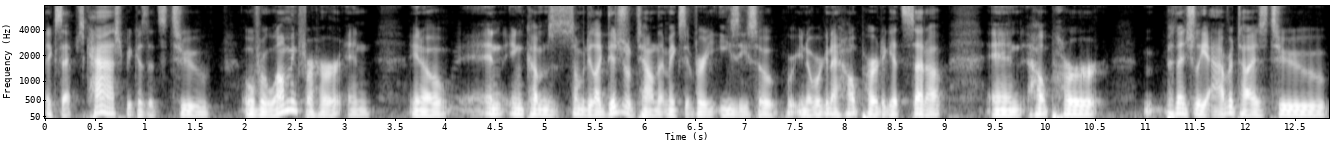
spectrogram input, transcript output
accepts cash because it's too overwhelming for her. And you know, and in comes somebody like Digital Town that makes it very easy. So we're, you know, we're going to help her to get set up and help her potentially advertise to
